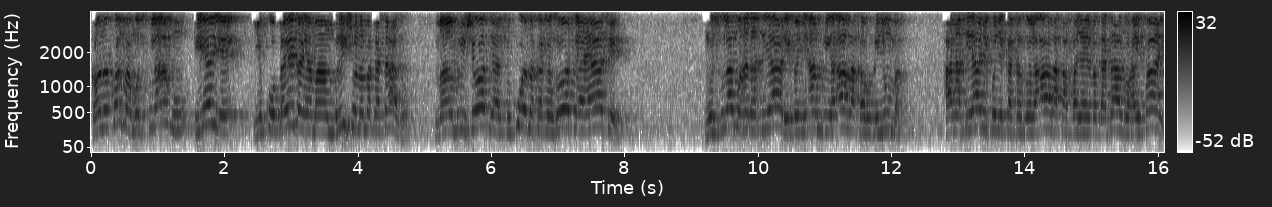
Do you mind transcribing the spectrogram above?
Kana kwamba muislamu yeye yuko baina ya maamrisho na makatazo. Maamrisho yote achukue makatazo yote ayaache. Muislamu hana khiari kwenye amri ya Allah karudi nyuma hana hiari kwenye katazo la Allah kafanya makatazo haifai.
